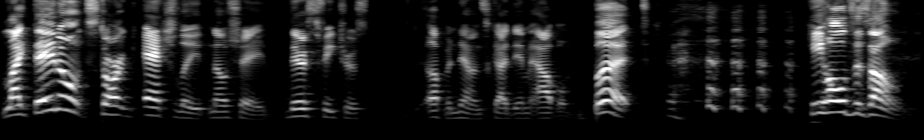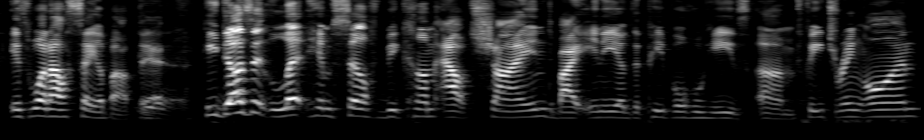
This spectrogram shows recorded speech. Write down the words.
Like they don't start actually, no shade. There's features up and down this goddamn album. But he holds his own, is what I'll say about that. Yeah. He doesn't let himself become outshined by any of the people who he's um, featuring on.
